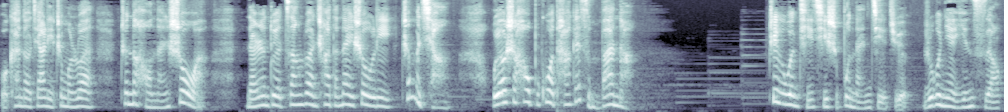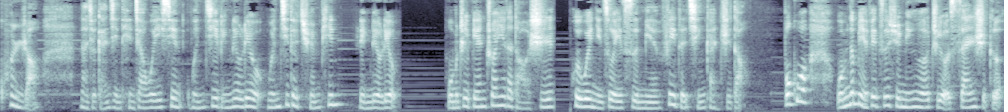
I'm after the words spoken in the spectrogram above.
我看到家里这么乱，真的好难受啊！男人对脏乱差的耐受力这么强，我要是耗不过他，该怎么办呢？”这个问题其实不难解决。如果你也因此而困扰，那就赶紧添加微信文姬零六六，文姬的全拼零六六，我们这边专业的导师会为你做一次免费的情感指导。不过我们的免费咨询名额只有三十个，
